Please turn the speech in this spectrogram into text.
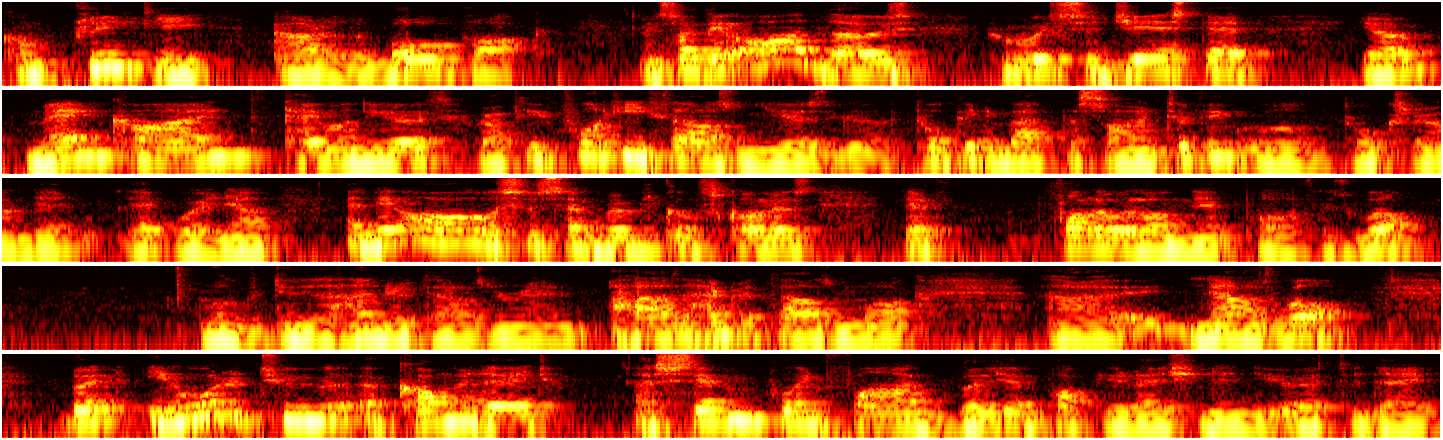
completely out of the ballpark. And so there are those who would suggest that you know, mankind came on the earth roughly 40,000 years ago, talking about the scientific world talks around that, that way now. And there are also some biblical scholars that follow along that path as well. We'll do the 100,000 uh, 100, mark uh, now as well. But in order to accommodate a 7.5 billion population in the earth today,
